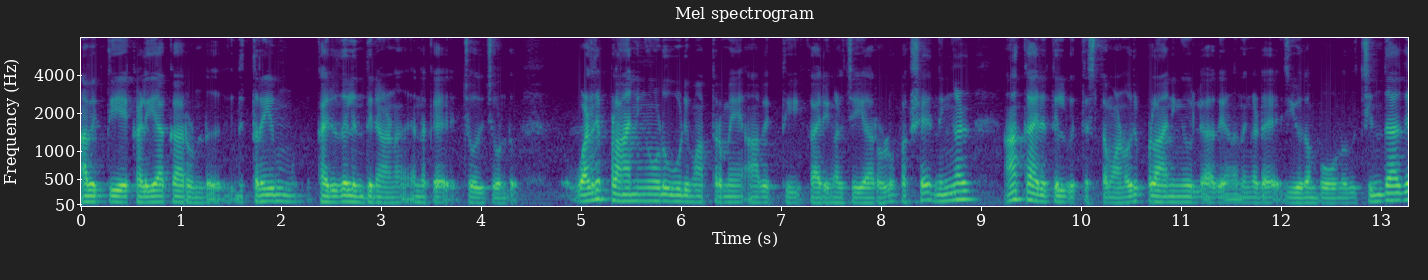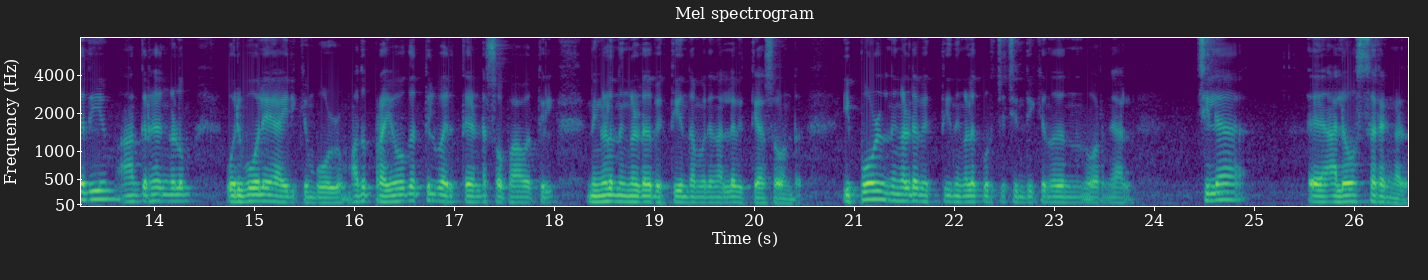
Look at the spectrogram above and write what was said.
ആ വ്യക്തിയെ കളിയാക്കാറുണ്ട്. ഇത് ഇത്രയും കരുതൽ എന്തിനാണ് എന്നൊക്കെ ചോദിച്ചുകൊണ്ട് വളരെ പ്ലാനിങ്ങോടുകൂടി മാത്രമേ ആ വ്യക്തി കാര്യങ്ങൾ ചെയ്യാറുള്ളൂ. പക്ഷേ നിങ്ങൾ ആ കാര്യത്തിൽ വ്യത്യസ്തമാണ്. ഒരു പ്ലാനിങ്ങും ഇല്ലാതെയാണ് നിങ്ങളുടെ ജീവിതം പോകുന്നത്. ചിന്താഗതിയും ആഗ്രഹങ്ങളും ഒരുപോലെ ആയിരിക്കുമ്പോഴും അത് പ്രയോഗത്തിൽ വരുത്തേണ്ട സ്വഭാവത്തിൽ നിങ്ങൾ നിങ്ങളുടെ വ്യക്തിയും തമ്മിൽ നല്ല വ്യത്യാസമുണ്ട്. ഇപ്പോൾ നിങ്ങളുടെ വ്യക്തി നിങ്ങളെക്കുറിച്ച് ചിന്തിക്കുന്നതെന്ന് പറഞ്ഞാൽ ചില അലോസരങ്ങൾ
